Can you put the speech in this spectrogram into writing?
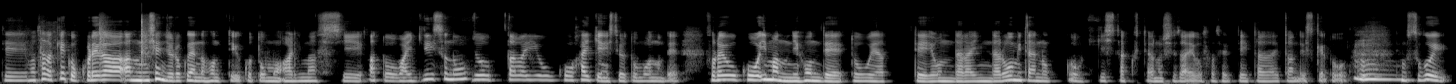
で、まあただ結構これがあの2016年の本っていうこともありますし、あと、まあイギリスの状態をこう背景にしてると思うので、それをこう今の日本でどうやって読んだらいいんだろうみたいなのをお聞きしたくてあの取材をさせていただいたんですけど、うん。でもすごい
